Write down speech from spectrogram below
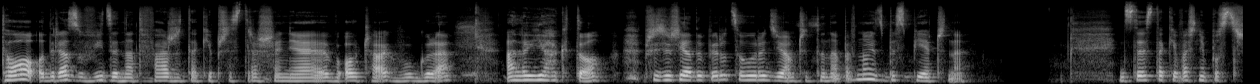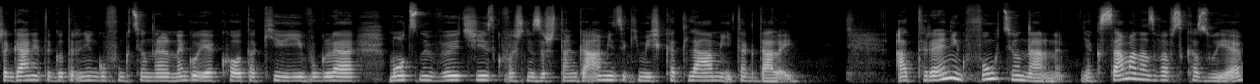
to od razu widzę na twarzy takie przestraszenie w oczach w ogóle. Ale jak to? Przecież ja dopiero co urodziłam. Czy to na pewno jest bezpieczne? Więc to jest takie właśnie postrzeganie tego treningu funkcjonalnego jako taki w ogóle mocny wycisk właśnie ze sztangami, z jakimiś ketlami i tak dalej. A trening funkcjonalny, jak sama nazwa wskazuje,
